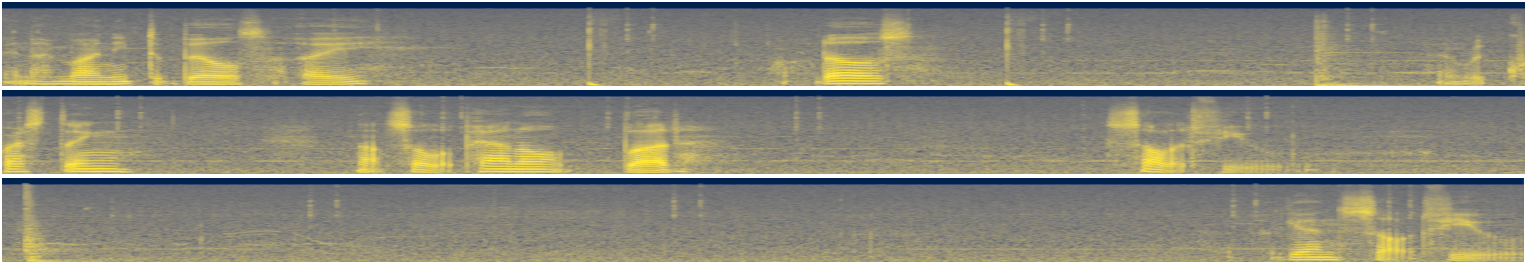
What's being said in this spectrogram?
And I might need to build a one of those. And requesting not solar panel but solid fuel again solid fuel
